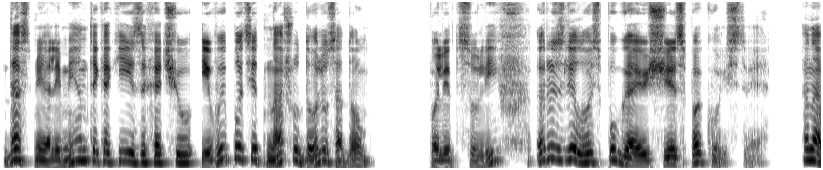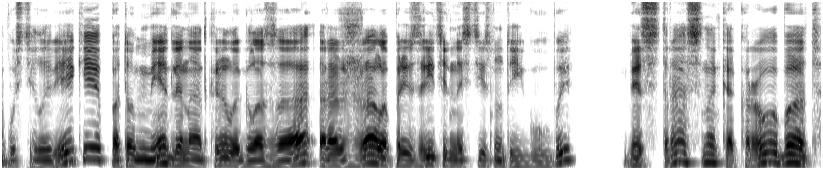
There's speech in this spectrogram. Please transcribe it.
даст мне алименты, какие захочу, и выплатит нашу долю за дом. По лицу Лив разлилось пугающее спокойствие. Она опустила веки, потом медленно открыла глаза, разжала презрительно стиснутые губы. Бесстрастно, как робот,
